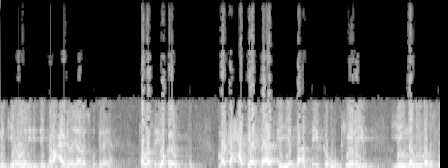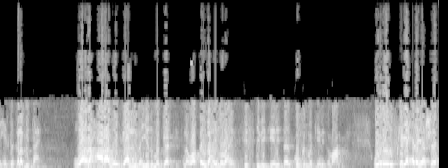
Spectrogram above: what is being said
ninkii haweenaydiisay kala caydhinayaan oo isku dirayaan tanna sidii oo kale wey. Marka xagga raadka iyo ta'siirka uu keenayo iyay namiimadu sixirka kala mid tahay. Waana xaaraam ee gaalnimo iyadu ma gaadhsiisna waa qaybahaynu lahayn. Fisqi bay keenaysaa kufri ma keenayso macana wuxuuna iskaga xidhayaa sheekh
